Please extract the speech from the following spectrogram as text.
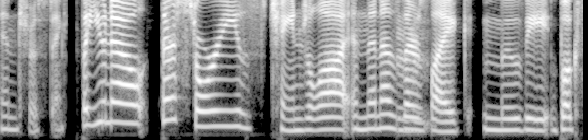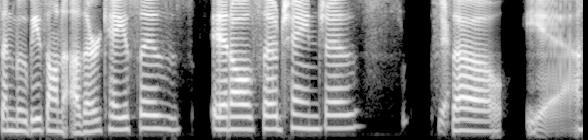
Interesting. But you know, their stories change a lot. And then as there's like movie books and movies on other cases, it also changes. Yeah. So yeah.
